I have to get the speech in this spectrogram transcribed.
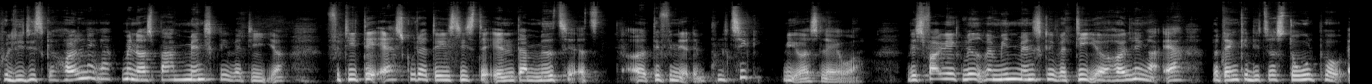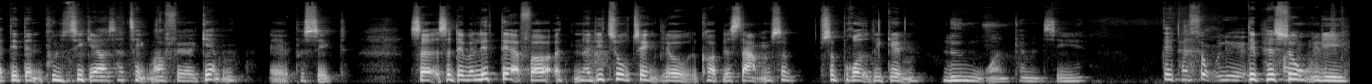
politiske holdninger, men også bare menneskelige værdier. Fordi det er sgu da det i sidste ende, der er med til at, at definere den politik, vi også laver. Hvis folk ikke ved, hvad mine menneskelige værdier og holdninger er, hvordan kan de så stole på, at det er den politik, jeg også har tænkt mig at føre igennem øh, på sigt? Så, så det var lidt derfor, at når de to ting blev koblet sammen, så, så brød det igennem lydmuren, kan man sige. Det er personlige. Det er personlige.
